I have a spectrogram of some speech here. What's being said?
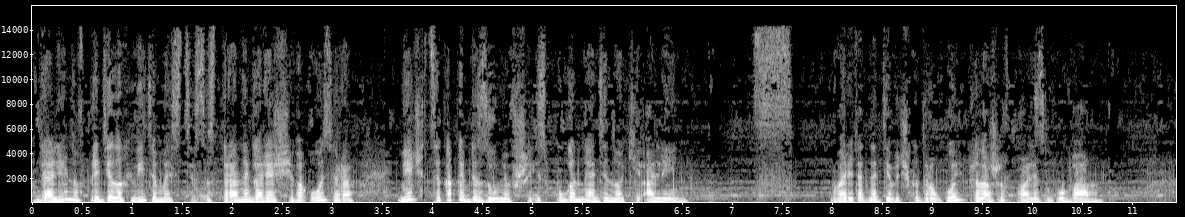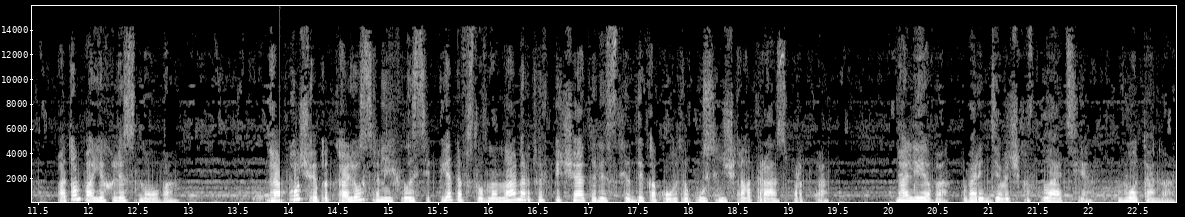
В долину, в пределах видимости, со стороны горящего озера, мечется, как обезумевший, испуганный одинокий олень. «Тссс», — говорит одна девочка другой, приложив палец к губам. Потом поехали снова. На почве под колесами их велосипедов словно намертво впечатались следы какого-то гусеничного транспорта — «Налево», — говорит девочка в платье. «Вот она».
